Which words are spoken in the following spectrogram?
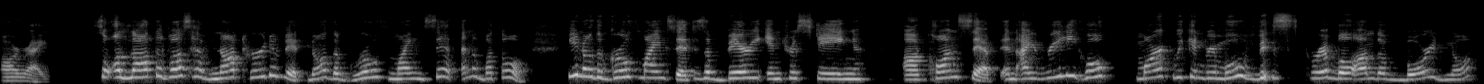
All right. So a lot of us have not heard of it, no? The growth mindset. Ano ba to? You know, the growth mindset is a very interesting uh, concept. And I really hope, Mark, we can remove this scribble on the board, no?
